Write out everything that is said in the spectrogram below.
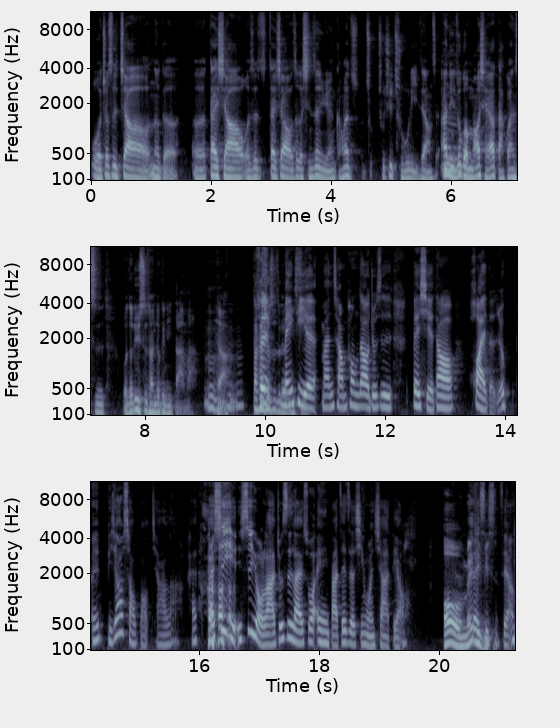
我就是叫那个呃代销，我是代销这个行政员，赶快出出去处理这样子。啊，你如果毛起来要打官司，我的律师团就跟你打嘛，嗯，对啊，大概就是这个。媒体也蛮常碰到，就是被写到坏的，就哎、欸、比较少保家啦，还还是 也是有啦，就是来说，哎、欸，你把这则新闻下掉。哦，媒体是这样，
